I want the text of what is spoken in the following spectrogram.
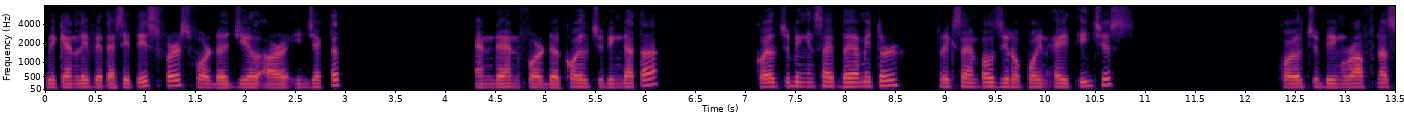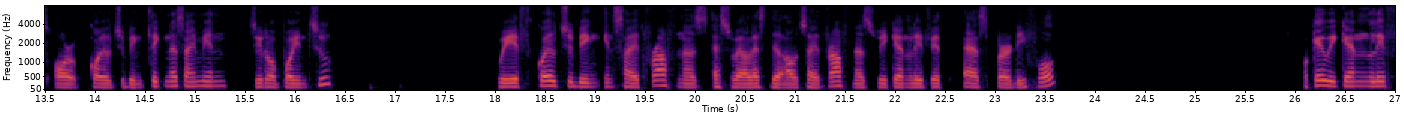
We can leave it as it is first for the GLR injected. And then for the coil tubing data, coil tubing inside diameter, for example, 0.8 inches coil tubing roughness or coil tubing thickness, I mean 0.2. With coil tubing inside roughness as well as the outside roughness, we can leave it as per default. Okay, we can leave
